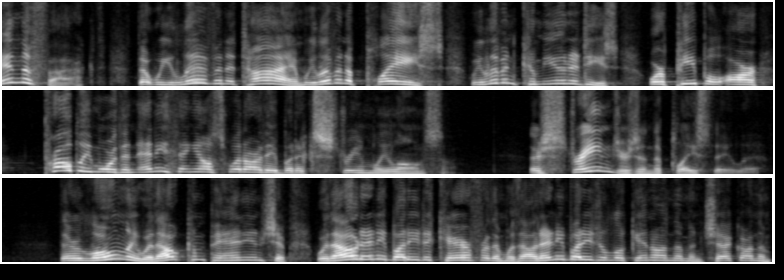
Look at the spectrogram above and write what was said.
in the fact that we live in a time, we live in a place, we live in communities where people are probably more than anything else, what are they but extremely lonesome? They're strangers in the place they live. They're lonely without companionship, without anybody to care for them, without anybody to look in on them and check on them,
